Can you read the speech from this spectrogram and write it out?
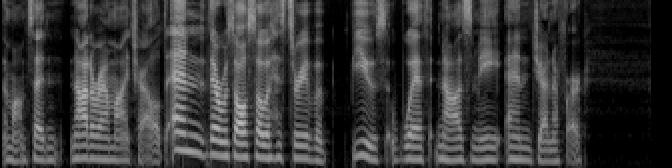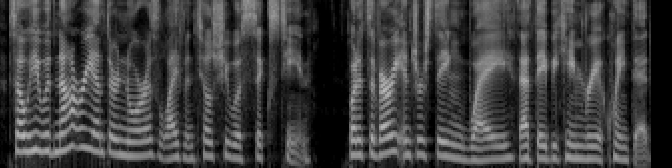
the mom said, not around my child. And there was also a history of abuse with Nazmi and Jennifer. So he would not re enter Nora's life until she was 16. But it's a very interesting way that they became reacquainted.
